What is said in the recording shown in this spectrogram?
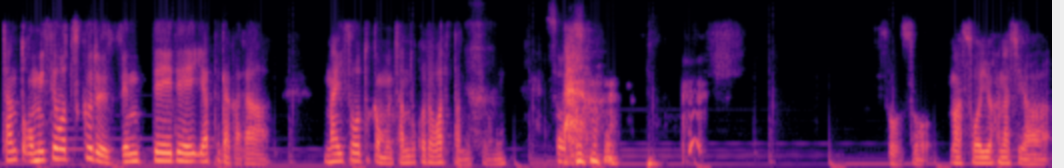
ちゃんとお店を作る前提でやってたから、内装とかもちゃんとこだわってたんですよね。そう。そうそう。まあそういう話が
